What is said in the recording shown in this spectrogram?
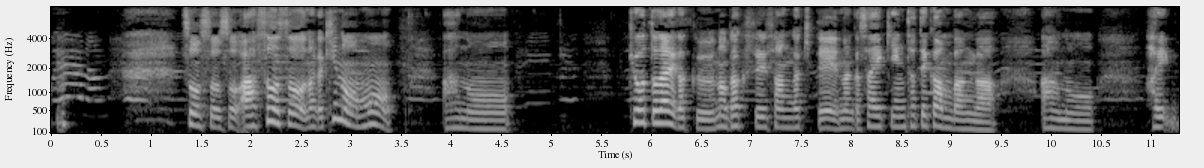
そうそうそう。あ、そうそう。なんか昨日も、あの京都大学の学生さんが来て、なんか最近縦看板が、あのはい、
